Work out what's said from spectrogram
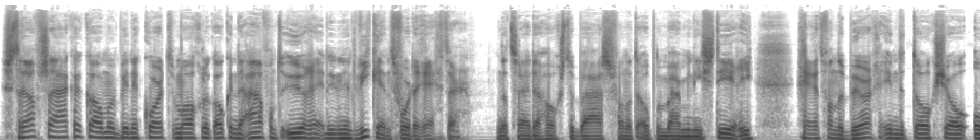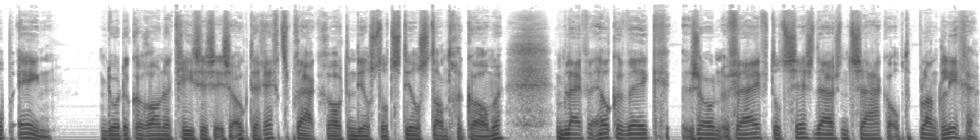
Strafzaken komen binnenkort mogelijk ook in de avonduren en in het weekend voor de rechter. Dat zei de hoogste baas van het Openbaar Ministerie, Gerrit van den Burg, in de talkshow Op 1. Door de coronacrisis is ook de rechtspraak grotendeels tot stilstand gekomen... en blijven elke week zo'n 5.000 tot 6.000 zaken op de plank liggen.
